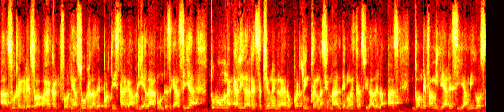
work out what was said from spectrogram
a su regreso a Baja California Sur, la deportista Gabriela Agúndez García tuvo una cálida recepción en el Aeropuerto Internacional de nuestra ciudad de La Paz, donde familiares y amigos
